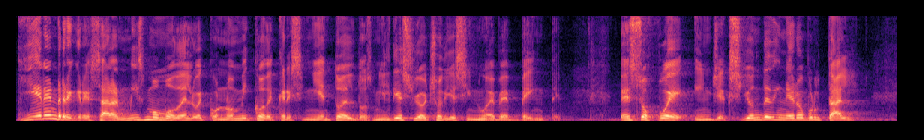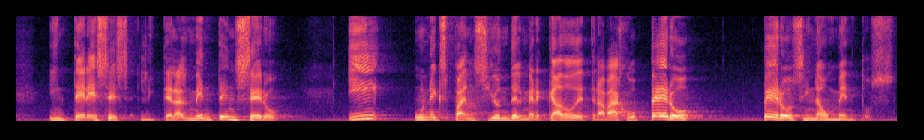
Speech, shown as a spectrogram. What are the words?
quieren regresar al mismo modelo económico de crecimiento del 2018, 19, 20. Eso fue inyección de dinero brutal, intereses literalmente en cero y una expansión del mercado de trabajo, pero, pero sin aumentos.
